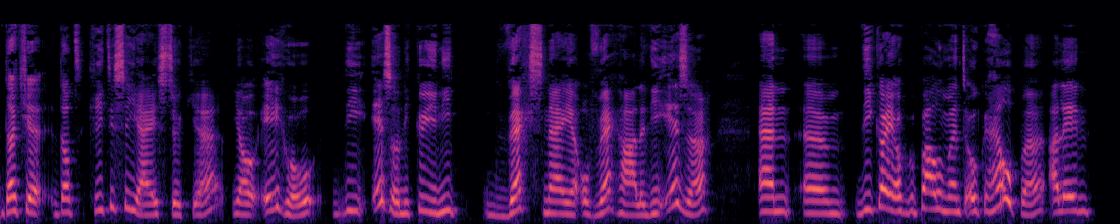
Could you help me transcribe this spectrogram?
dat je dat kritische jij stukje, jouw ego, die is er. Die kun je niet wegsnijden of weghalen. Die is er. En um, die kan je op bepaalde momenten ook helpen. Alleen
